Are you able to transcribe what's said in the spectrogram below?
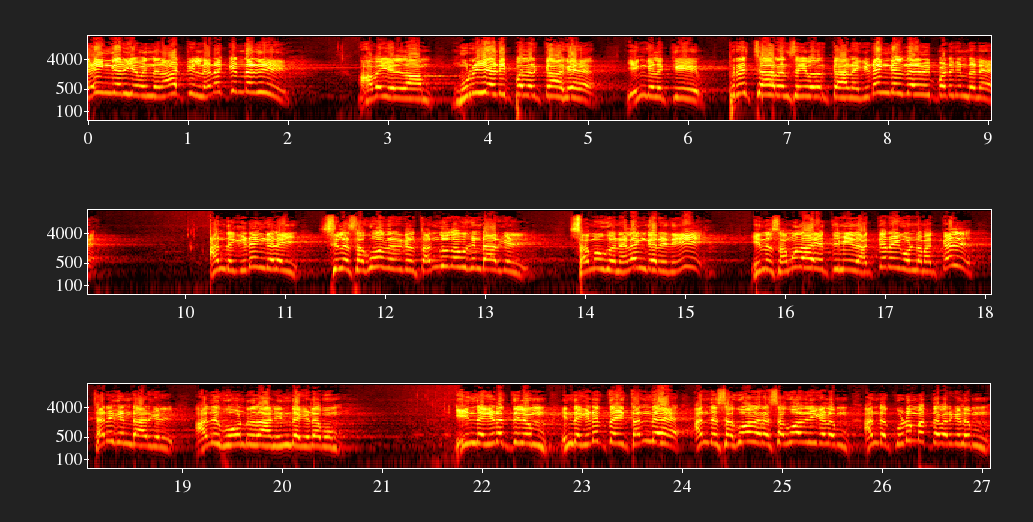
கைங்கரியம் இந்த நாட்டில் நடக்கின்றது. அவையெல்லாம் முறியடிப்பதற்காக எங்களுக்கு பிரச்சாரம் செய்வதற்கான இடங்கள் தேவைப்படுகின்றன. அந்த இடங்களை சில சகோதரர்கள் தந்துதவுகின்றார்கள். சமூக நலங்கருதி இந்த சமுதாயத்தின் மீது அக்கறை கொண்ட மக்கள் தருகின்றார்கள். அது போன்றுதான் இந்த இடமும். இந்த இடத்திலும் இந்த இடத்தை தந்த அந்த சகோதர சகோதரிகளும் அந்த குடும்பத்தவர்களும்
